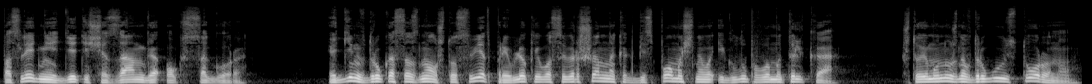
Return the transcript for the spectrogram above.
последние детища Занга Окссагора. Эгин вдруг осознал, что свет привлек его совершенно как беспомощного и глупого мотылька, что ему нужно в другую сторону,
